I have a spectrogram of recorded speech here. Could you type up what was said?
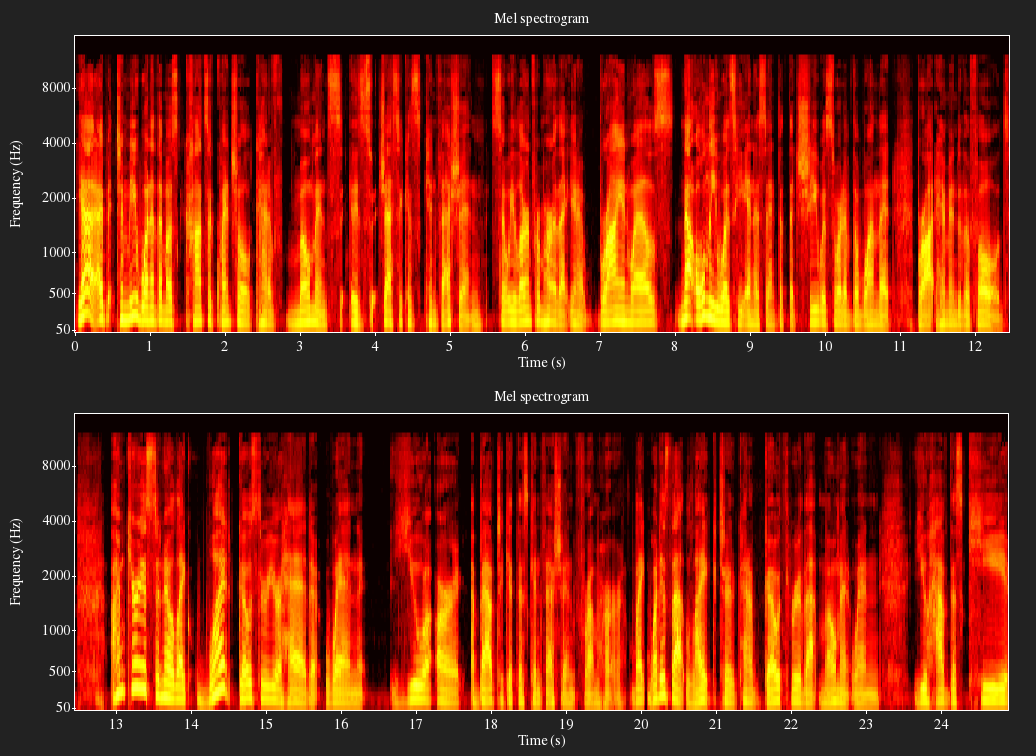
Yeah, I, to me, one of the most consequential kind of moments is Jessica's confession. So we learn from her that, you know, Brian Wells, not only was he innocent, but that she was sort of the one that brought him into the folds. I'm curious to know, like, what goes through your head when you are about to get this confession from her. Like, what is that like to kind of go through that moment when you have this key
